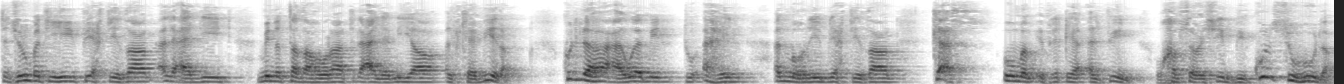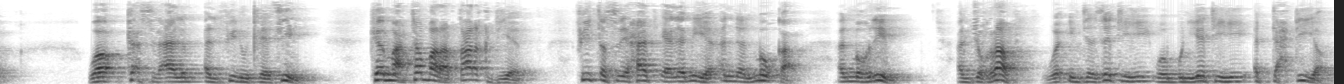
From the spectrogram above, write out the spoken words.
تجربته في احتضان العديد من التظاهرات العالمية الكبيرة. كلها عوامل تؤهل المغرب لاحتضان كأس أمم إفريقيا 2025 بكل سهولة وكأس العالم 2030 كما اعتبر طارق دياب في تصريحات إعلامية أن الموقع المغرب الجغرافي وإنجازاته وبنيته التحتية.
